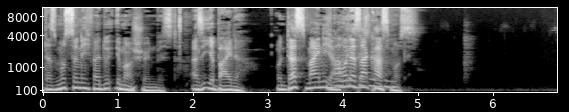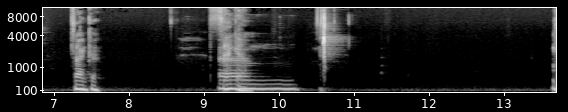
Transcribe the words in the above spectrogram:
Das musst du nicht, weil du immer schön bist. Also ihr beide. Und das meine ich Ja. Ach, du ohne bist so Sarkasmus. Danke. Sehr gern. ähm,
